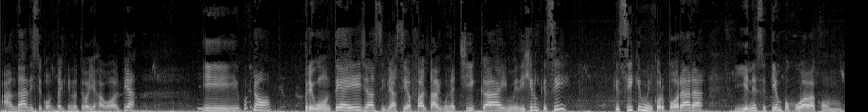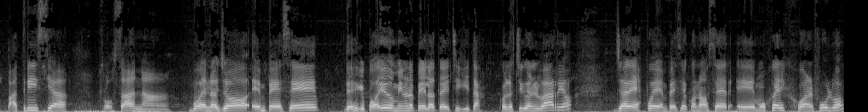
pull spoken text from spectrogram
anda, dice, con tal que no te vayas a golpear. Y bueno, pregunté a ella si le hacía falta alguna chica y me dijeron que sí, que sí, que me incorporara. Y en ese tiempo jugaba con Patricia, Rosana. Bueno, yo empecé desde que podía dominar una pelota de chiquita con los chicos en el barrio. Ya después empecé a conocer eh, mujeres que juegan al fútbol,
